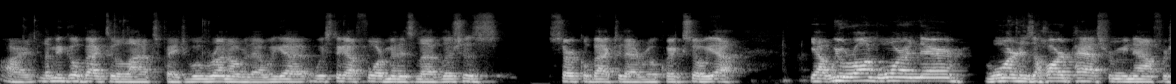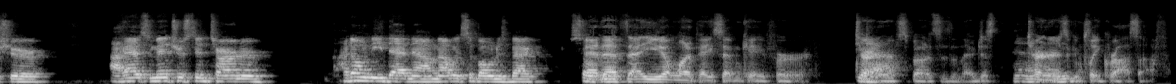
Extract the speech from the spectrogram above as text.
All right, let me go back to the lineups page. We'll run over that. We got we still got four minutes left. Let's just circle back to that real quick. So yeah, yeah, we were on Warren there. Warren is a hard pass for me now for sure. I had some interest in Turner. I don't need that now. Not with Sabonis back. So yeah, that's that. You don't want to pay seven k for Turner yeah. if Sabonis is in there. Just yeah. Turner is a complete cross off.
